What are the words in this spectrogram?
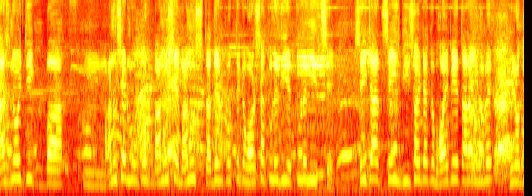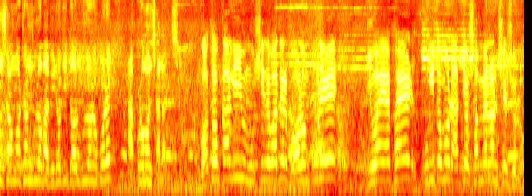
রাজনৈতিক বা মানুষের উপর মানুষে মানুষ তাদের উপর থেকে ভরসা তুলে দিয়ে তুলে নিচ্ছে, সেইটা, সেই বিষয়টাকে ভয় পেয়ে তারা এইভাবে বিরোধী সংগঠনগুলো বা বিরোধী দলগুলোর উপরে আক্রমণ চালাচ্ছে। গতকালই মুর্শিদাবাদের বহরমপুরে ডিওয়াইএফআইয়ের কুড়িতম রাজ্য সম্মেলন শেষ হলো।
